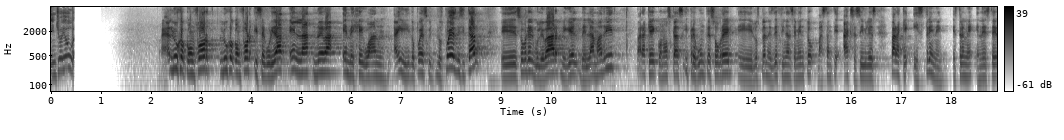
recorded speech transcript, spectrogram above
Enjoy Lujo, confort, lujo, confort y seguridad en la nueva MG One. Ahí lo puedes, los puedes visitar eh, sobre el Boulevard Miguel de la Madrid para que conozcas y preguntes sobre eh, los planes de financiamiento bastante accesibles para que estrene, estrene en este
